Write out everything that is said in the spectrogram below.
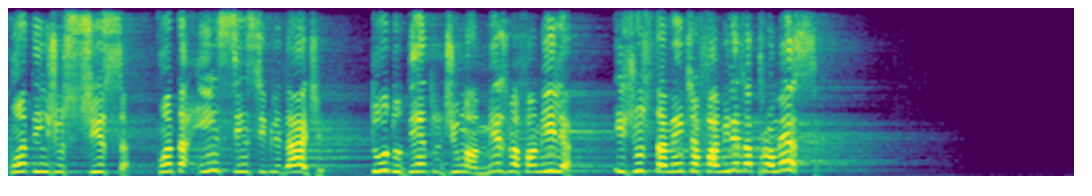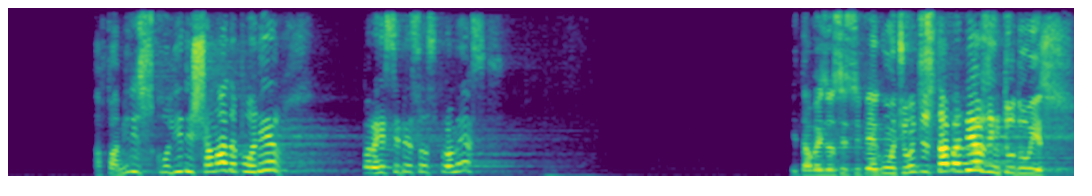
quanta injustiça, quanta insensibilidade, tudo dentro de uma mesma família e justamente a família da promessa. A família escolhida e chamada por Deus para receber suas promessas. E talvez você se pergunte: onde estava Deus em tudo isso?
